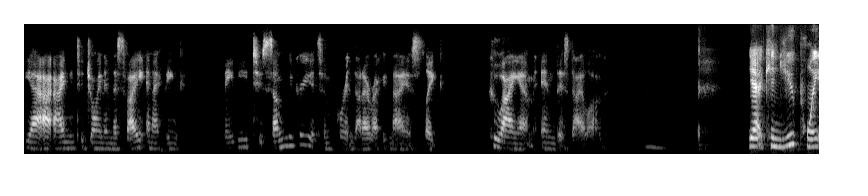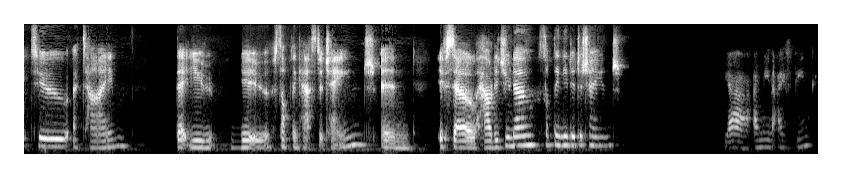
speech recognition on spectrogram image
yeah I, I need to join in this fight and i think maybe to some degree it's important that i recognize like who i am in this dialogue yeah can you point to a time that you knew something has to change and if so how did you know something needed to change yeah, I mean, I think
